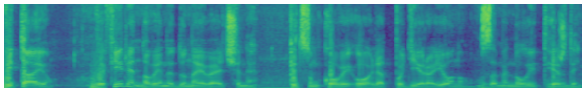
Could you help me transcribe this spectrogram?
Вітаю! В ефірі новини Дунаєвеччини. Підсумковий огляд подій району за минулий тиждень.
